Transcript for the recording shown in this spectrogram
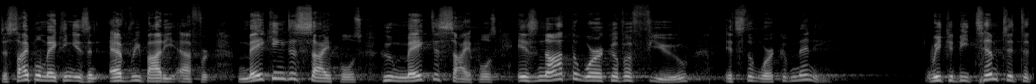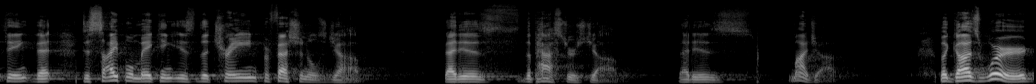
Disciple making is an everybody effort. Making disciples who make disciples is not the work of a few, it's the work of many. We could be tempted to think that disciple making is the trained professional's job. That is the pastor's job. That is my job. But God's word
